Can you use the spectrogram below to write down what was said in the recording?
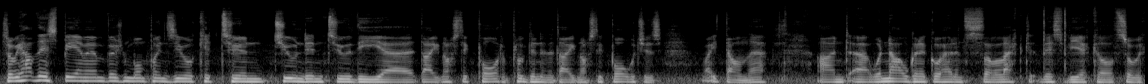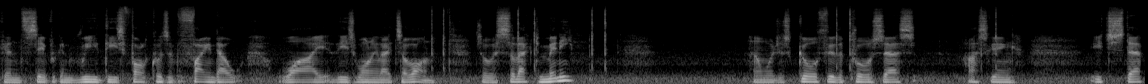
So we have this BMM version 1.0 kit tuned, tuned into the uh, diagnostic port, or plugged into the diagnostic port, which is right down there and uh, we're now going to go ahead and select this vehicle so we can see if we can read these fault codes and find out why these warning lights are on so select mini. And we'll just go through the process asking each step.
